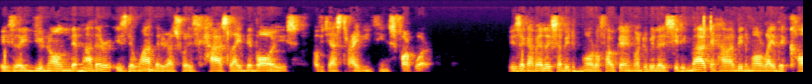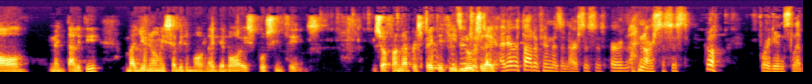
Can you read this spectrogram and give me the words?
is like Junon, the mother, is the one that actually has like the voice of just driving things forward. It's like Abel is a bit more of okay, I'm going to be like sitting back. I have a bit more like the calm mentality, but you know, is a bit more like the voice pushing things. So from that perspective, It's he looks like I never thought of him as a narcissist or a narcissist. Oh, Freudian slip.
